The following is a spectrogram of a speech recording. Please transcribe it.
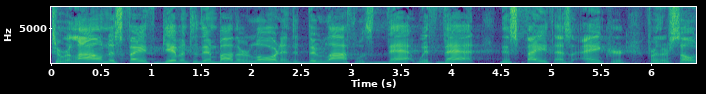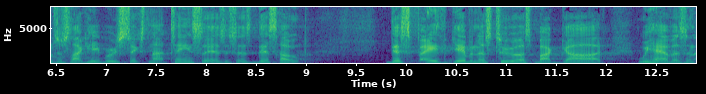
to rely on this faith given to them by their Lord and to do life was that with that this faith as an anchor for their soul just like Hebrews 6:19 says it says this hope this faith given us to us by God we have as an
